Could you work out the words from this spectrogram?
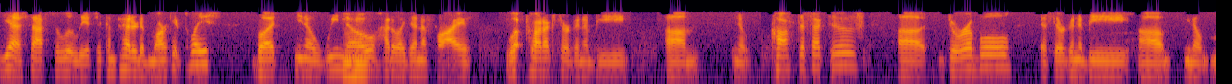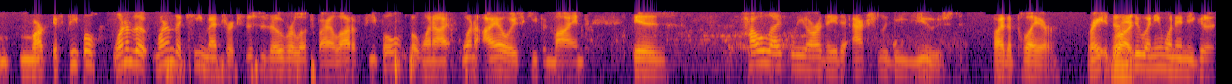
yes, absolutely, it's a competitive marketplace, but you know we know how to identify what products are going to be um, you know cost effective, uh, durable. If they're going to be, uh, you know, mark. If people, one of the one of the key metrics. This is overlooked by a lot of people, but when I one I always keep in mind is how likely are they to actually be used by the player, right? It doesn't Right. do anyone any good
